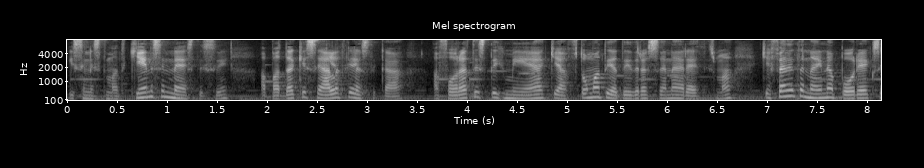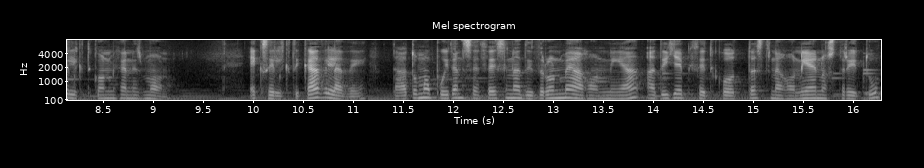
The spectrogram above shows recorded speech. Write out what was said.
Η συναισθηματική ενσυναίσθηση απαντά και σε άλλα θηλαστικά, αφορά τη στιγμιαία και αυτόματη αντίδραση σε ένα ερέθισμα και φαίνεται να είναι απόρρια εξελικτικών μηχανισμών. Εξελικτικά δηλαδή, τα άτομα που ήταν σε θέση να αντιδρούν με αγωνία αντί για επιθετικότητα στην αγωνία ενός τρίτου,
